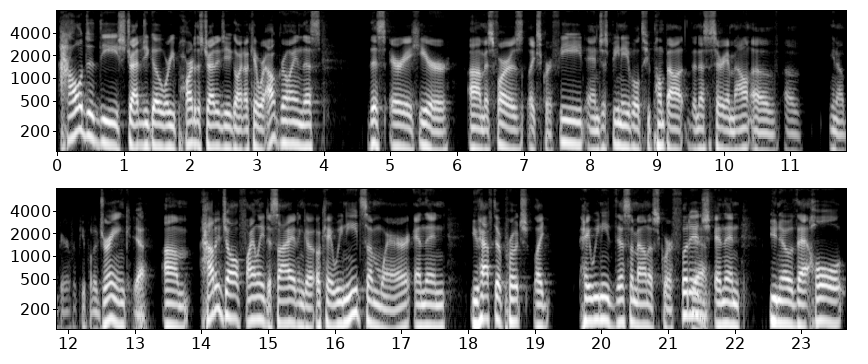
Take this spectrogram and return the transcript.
how did the strategy go? Were you part of the strategy going? Okay, we're outgrowing this this area here. Um, as far as like square feet and just being able to pump out the necessary amount of of you know beer for people to drink. Yeah. Um, how did y'all finally decide and go, okay, we need somewhere, and then you have to approach like, hey, we need this amount of square footage, yeah. and then you know that whole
